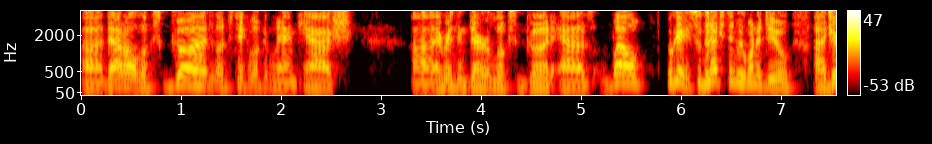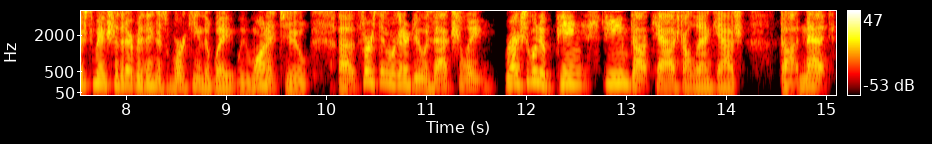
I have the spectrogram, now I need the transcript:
Uh, that all looks good. Let's take a look at LAN cache. Uh, everything there looks good as well. Okay, so the next thing we want to do, uh, just to make sure that everything is working the way we want it to, uh, first thing we're going to do is actually, we're actually going to ping steam.cache.lancache.net.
